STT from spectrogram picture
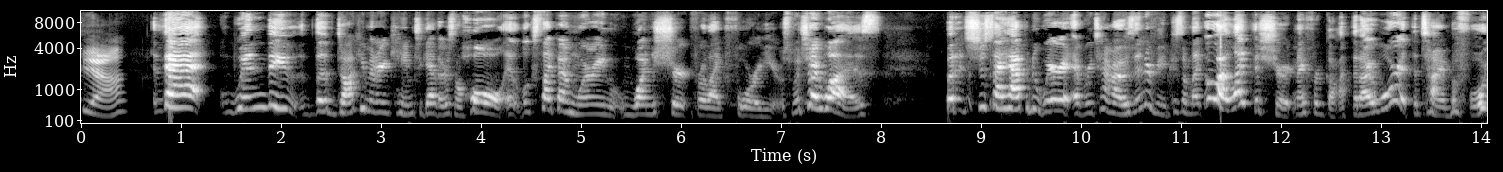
Yeah. that when the the documentary came together as a whole, it looks like I'm wearing one shirt for like four years, which I was. But it's just I happen to wear it every time I was interviewed because I'm like, oh, I like this shirt, and I forgot that I wore it the time before.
